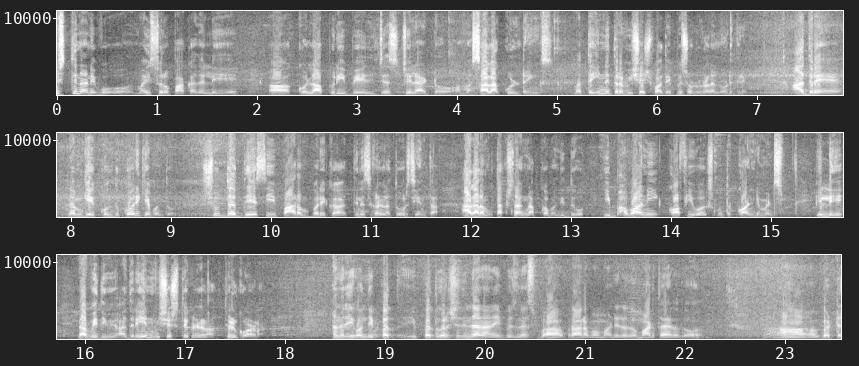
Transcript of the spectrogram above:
ಇಷ್ಟು ದಿನ ನೀವು ಮೈಸೂರು ಪಾಕದಲ್ಲಿ Kolhapuri bhel, just gelato masala cool drinks ಮತ್ತು ಇನ್ನಿತರ ವಿಶೇಷವಾದ ಎಪಿಸೋಡ್ಗಳನ್ನ ನೋಡಿದ್ರಿ. ಆದರೆ ನಮಗೆ ಒಂದು ಕೋರಿಕೆ ಬಂತು. ಶುದ್ಧ ದೇಸಿ ಪಾರಂಪರಿಕ ತಿನಿಸುಗಳನ್ನ ತೋರಿಸಿ ಅಂತ. ಆಗ ನಮ್ಗೆ ತಕ್ಷಣ ಜ್ಞಾಪಕ ಬಂದಿದ್ದು ಈ ಭವಾನಿ ಕಾಫಿ ವರ್ಕ್ಸ್ ಮತ್ತು ಕಾಂಡಿಮೆಂಟ್ಸ್. ಇಲ್ಲಿ ನಾವಿದ್ದೀವಿ. ಅದರ ಏನು ವಿಶೇಷತೆಗಳನ್ನ ತಿಳ್ಕೊಳ್ಳೋಣ. ಅಂದರೆ ಈಗ ಒಂದು ಇಪ್ಪತ್ತು ಇಪ್ಪತ್ತು ವರ್ಷದಿಂದ ನಾನು ಈ ಬಿಸ್ನೆಸ್ ಪ್ರಾರಂಭ ಮಾಡಿರೋದು, ಮಾಡ್ತಾ ಇರೋದು. ಬಟ್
